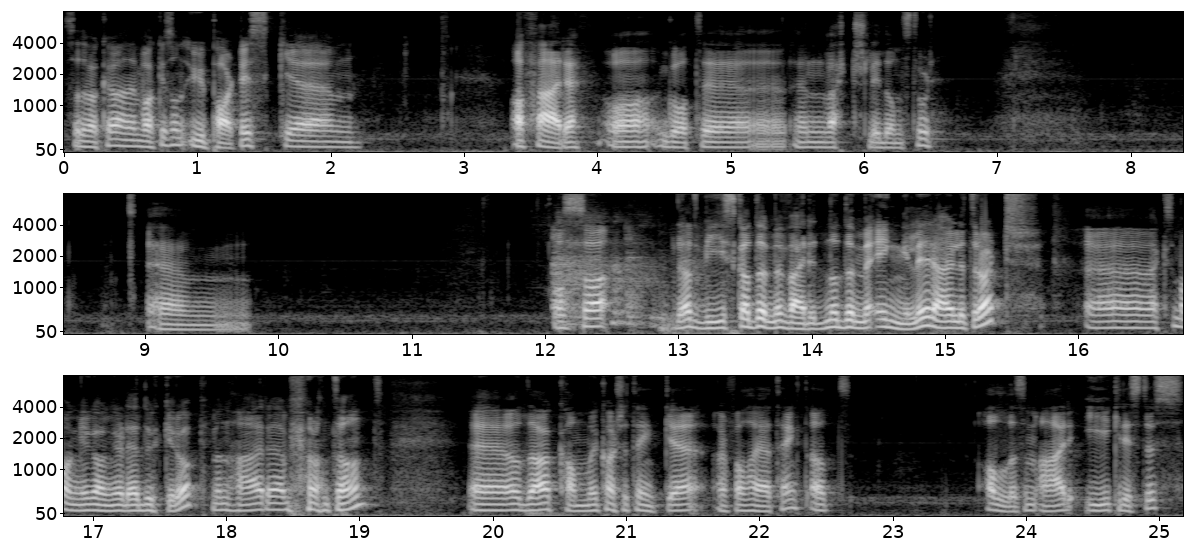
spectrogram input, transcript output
Så det var ikke, det var ikke sånn upartisk uh, affære å gå til en verdslig domstol. Um, også det at vi skal dømme verden og dømme engler, er jo litt rart. Uh, det er ikke så mange ganger det dukker opp, men her uh, blant annet. Uh, og da kan vi kanskje tenke, i hvert fall har jeg tenkt, at alle som er i Kristus,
